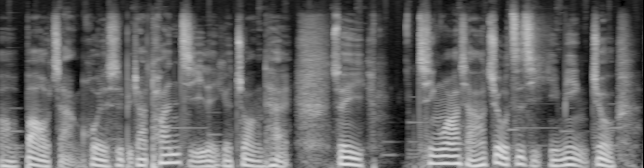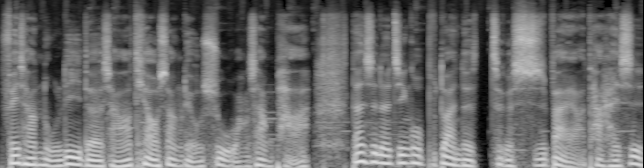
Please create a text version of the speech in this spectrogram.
呃暴涨或者是比较湍急的一个状态，所以。青蛙想要救自己一命，就非常努力的想要跳上柳树往上爬。但是呢，经过不断的这个失败啊，它还是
